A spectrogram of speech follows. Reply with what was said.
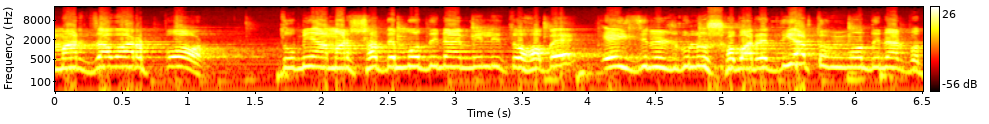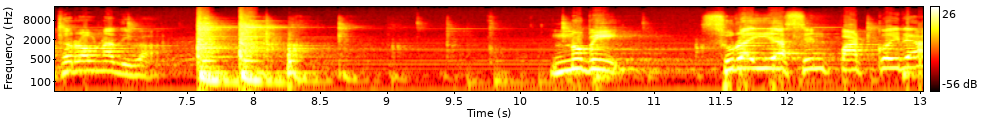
আমার যাওয়ার পর তুমি আমার সাথে মদিনায় মিলিত হবে, এই জিনিসগুলো সবারে দিয়া তুমি মদিনার পথে রওনা দিবা। নবী সুরাইয়া সিন পাঠ কইরা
